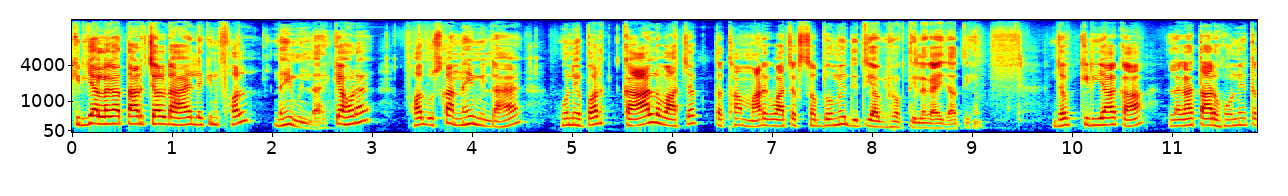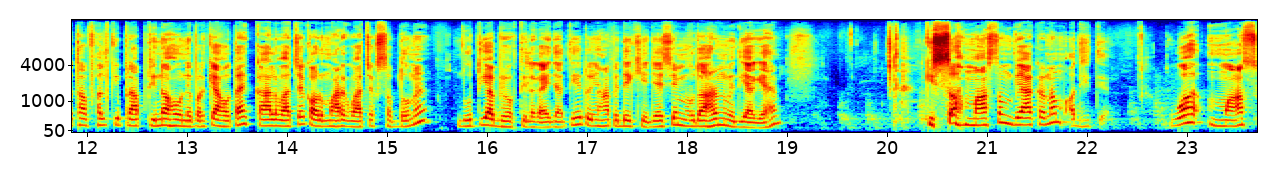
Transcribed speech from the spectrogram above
क्रिया लगातार चल रहा है, लेकिन फल नहीं मिल रहा है। क्या हो रहा है? फल उसका नहीं मिल रहा है। होने पर कालवाचक तथा मार्गवाचक शब्दों में द्वितीय विभक्ति लगाई जाती है। जब क्रिया का लगातार होने तथा फल की प्राप्ति न होने पर क्या होता है? कालवाचक और मार्गवाचक शब्दों में द्वितीय विभक्ति लगाई जाती है। तो यहाँ पे देखिए, जैसे में उदाहरण में दिया गया है कि सह मासम व्याकरणम अधित्य वह मास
